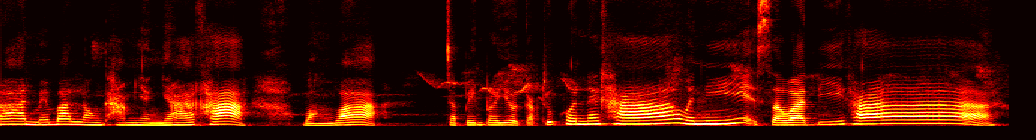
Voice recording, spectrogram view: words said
บ้านๆแม่บ้านลองทำอย่างยาค่ะ หวังว่าจะเป็นประโยชน์กับทุกคนนะคะ วันนี้สวัสดีค่ะ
